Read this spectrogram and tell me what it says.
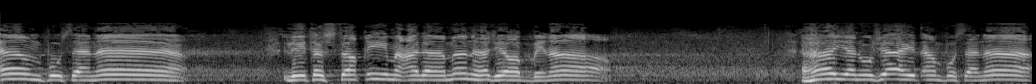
أنفسنا. لتستقيم على منهج ربنا. هيا نجاهد أنفسنا.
